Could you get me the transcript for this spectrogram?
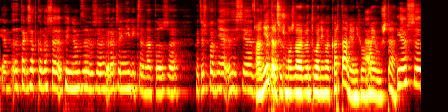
Ja e, tak rzadko noszę pieniądze, że raczej nie liczę na to, że chociaż pewnie się. Ale nie, teraz już można ewentualnie chyba kartami. Oni chyba A- mają już te. Ja już e,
